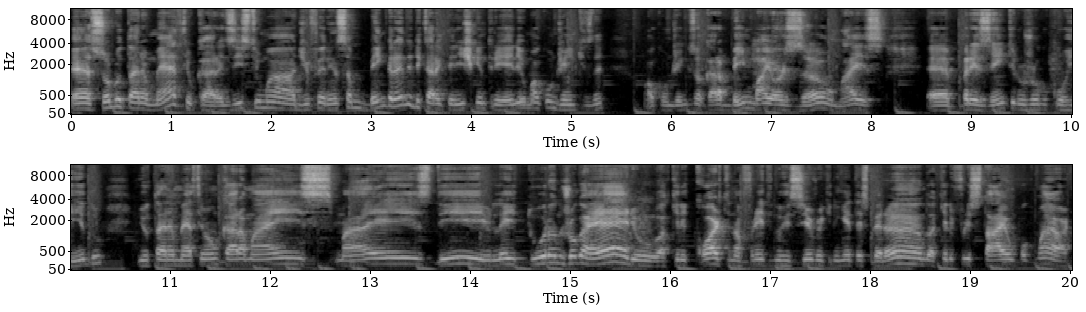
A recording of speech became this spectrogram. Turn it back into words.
é, sobre o Tyron Matthew, cara, existe uma diferença bem grande de característica entre ele e o Malcolm Jenkins, né? O Malcolm Jenkins é um cara bem maiorzão, mais é, presente no jogo corrido, e o Tyron Matthew é um cara mais, mais de leitura no jogo aéreo, aquele corte na frente do receiver que ninguém tá esperando, aquele freestyle um pouco maior.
